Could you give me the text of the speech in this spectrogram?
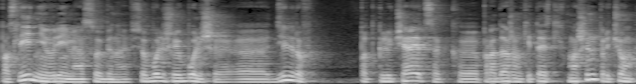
последнее время особенно все больше и больше дилеров подключается к продажам китайских машин, причем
